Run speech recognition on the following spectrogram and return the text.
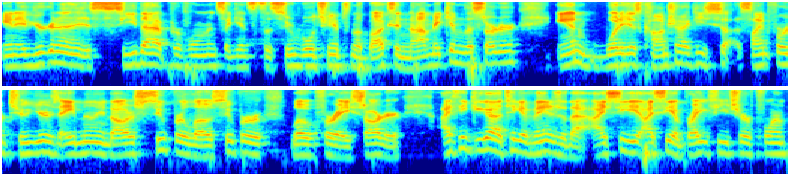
And if you're gonna see that performance against the Super Bowl champs and the Bucks and not make him the starter, and what his contract he signed for two years, eight million dollars, super low, super low for a starter. I think you got to take advantage of that. I see, I see a bright future for him.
